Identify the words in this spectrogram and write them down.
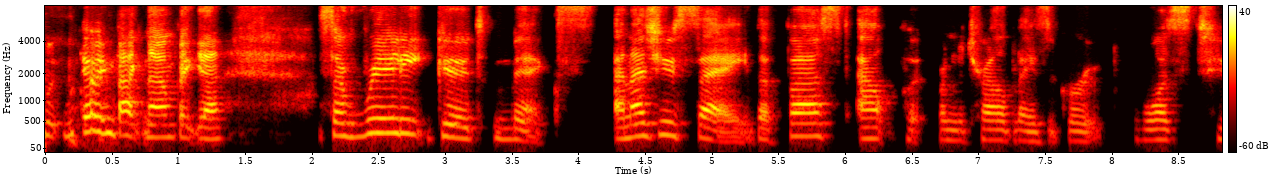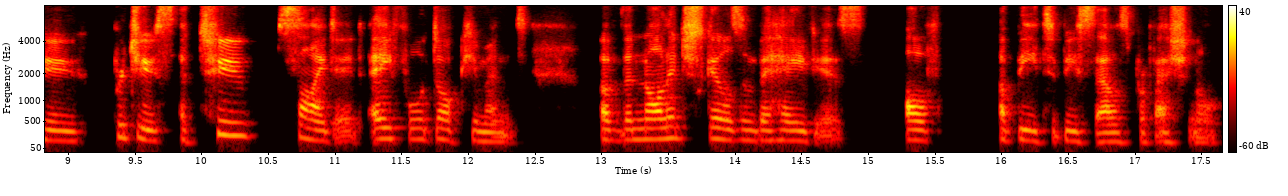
We're going back now, but yeah. So really good mix. And as you say, the first output from the Trailblazer group was to produce a two-sided A4 document of the knowledge, skills, and behaviors of a B2B sales professional.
